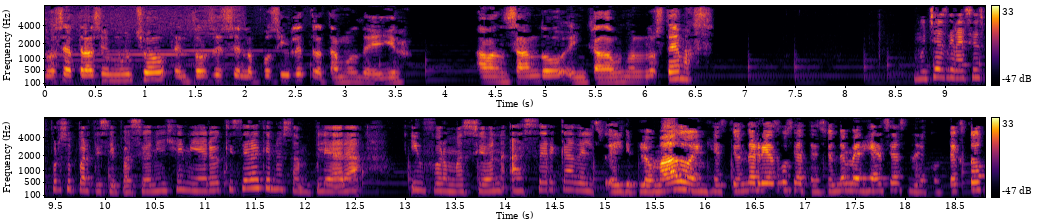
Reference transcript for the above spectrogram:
no se atrasen mucho, entonces en lo posible tratamos de ir avanzando en cada uno de los temas. Muchas gracias por su participación, ingeniero. Quisiera que nos ampliara información acerca del diplomado en gestión de riesgos y atención de emergencias en el contexto,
